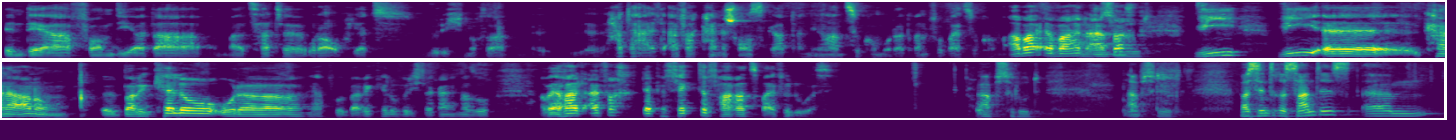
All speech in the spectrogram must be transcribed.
in der Form, die er damals hatte, oder auch jetzt, würde ich noch sagen, äh, hat er halt einfach keine Chance gehabt, an ihn ranzukommen oder dran vorbeizukommen. Aber er war halt einfach Absolut. wie, wie äh, keine Ahnung, äh, Barrichello oder, ja, wohl Barrichello würde ich da gar nicht mal so, aber er war halt einfach der perfekte Fahrer 2 für Lewis. Punkt. Absolut. Absolut. Was interessant ist, ähm,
